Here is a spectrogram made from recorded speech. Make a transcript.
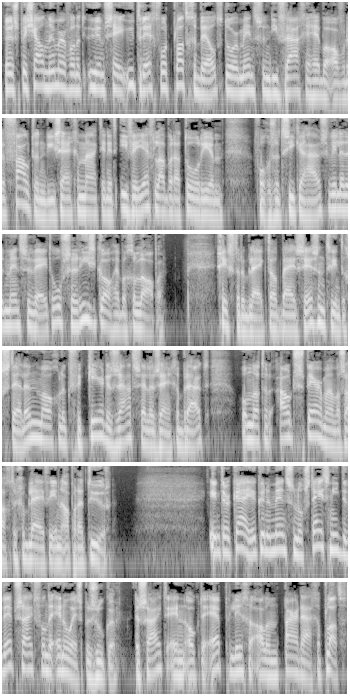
Een speciaal nummer van het UMC Utrecht wordt platgebeld door mensen die vragen hebben over de fouten die zijn gemaakt in het IVF-laboratorium. Volgens het ziekenhuis willen de mensen weten of ze risico hebben gelopen. Gisteren bleek dat bij 26 stellen mogelijk verkeerde zaadcellen zijn gebruikt omdat er oud sperma was achtergebleven in apparatuur. In Turkije kunnen mensen nog steeds niet de website van de NOS bezoeken. De site en ook de app liggen al een paar dagen plat.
